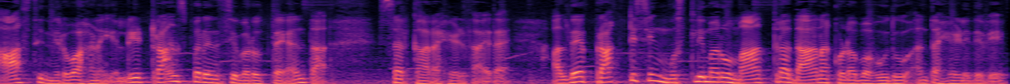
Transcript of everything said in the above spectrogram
ಆಸ್ತಿ ನಿರ್ವಹಣೆಯಲ್ಲಿ ಟ್ರಾನ್ಸ್ಪರೆನ್ಸಿ ಬರುತ್ತೆ ಅಂತ ಸರ್ಕಾರ ಹೇಳ್ತಾ ಇದೆ. ಅಲ್ಲದೆ ಪ್ರಾಕ್ಟಿಸಿಂಗ್ ಮುಸ್ಲಿಮರು ಮಾತ್ರ ದಾನ ಕೊಡಬಹುದು ಅಂತ ಹೇಳಿದ್ದೀವಿ.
